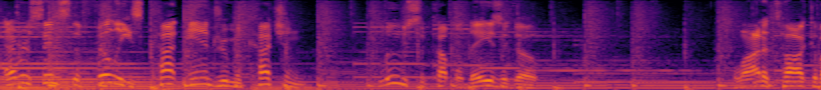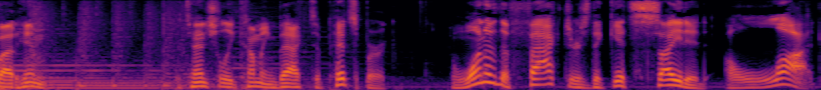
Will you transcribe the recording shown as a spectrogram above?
Ever since the Phillies cut Andrew McCutchen loose a couple days ago, a lot of talk about him potentially coming back to Pittsburgh. One of the factors that gets cited a lot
